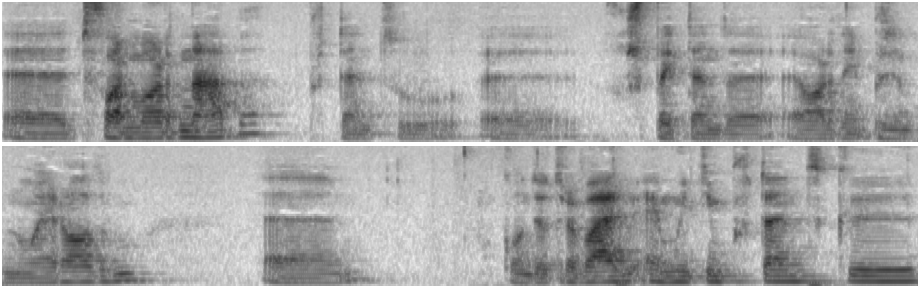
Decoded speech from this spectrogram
uh, de forma ordenada, portanto, uh, respeitando a, a ordem, por exemplo, no aeródromo, uh, onde eu trabalho, é muito importante que,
